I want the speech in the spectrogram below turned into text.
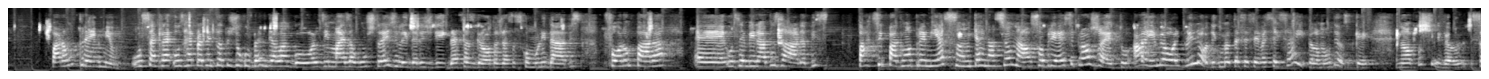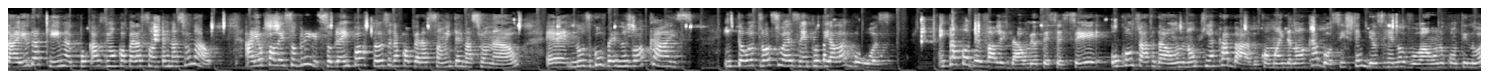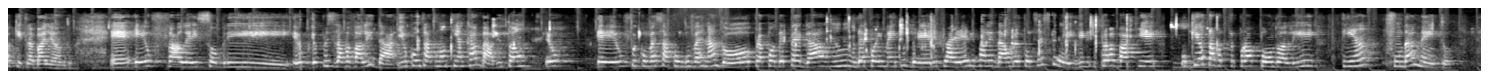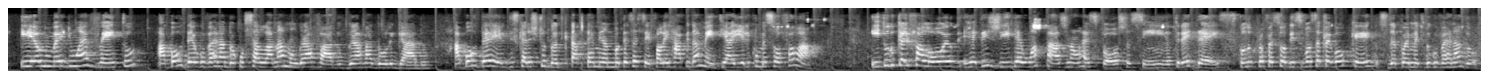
para um prêmio. Os, os, representantes do governo de Alagoas e mais alguns três líderes de, dessas grotas, dessas comunidades, foram para é, os Emirados Árabes participar de uma premiação internacional sobre esse projeto. Aí meu olho brilhou, digo, meu TCC vai ser isso aí, pelo amor de Deus, porque não é possível. Saiu daqui né, por causa de uma cooperação internacional. Aí eu falei sobre isso, sobre a importância da cooperação internacional é, nos governos locais. Então eu trouxe o exemplo de Alagoas. E para poder validar o meu TCC, o contrato da ONU não tinha acabado, como ainda não acabou, se estendeu, se renovou, a ONU continua aqui trabalhando. É, eu falei sobre. Eu, eu precisava validar e o contrato não tinha acabado. Então, eu eu fui conversar com o governador para poder pegar um depoimento dele, para ele validar o meu TCC e provar que o que eu estava propondo ali tinha fundamento. E eu, no meio de um evento, Abordei o governador com o celular na mão, gravado, gravador ligado. Abordei ele, disse que era estudante que estava terminando meu TCC. Falei rapidamente, e aí ele começou a falar. E tudo que ele falou, eu redigi, dei uma página, uma resposta, assim, eu tirei 10. Quando o professor disse, você pegou o quê? Esse depoimento do governador.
